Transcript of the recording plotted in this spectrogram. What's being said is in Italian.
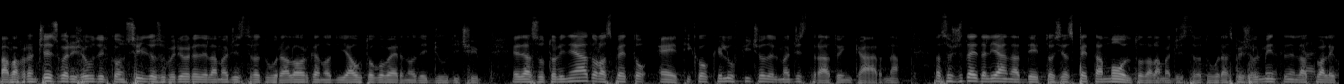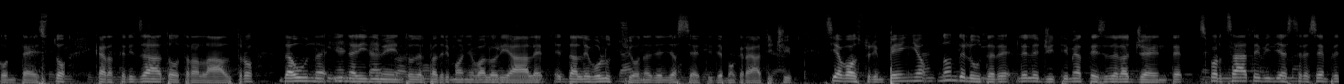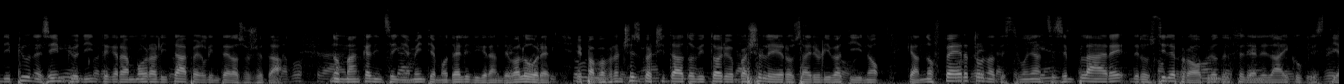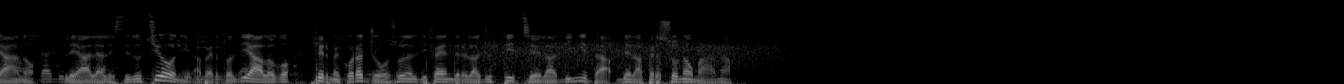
Papa Francesco ha ricevuto il Consiglio Superiore della Magistratura, l'organo di autogoverno dei giudici, ed ha sottolineato l'aspetto etico che l'ufficio del magistrato incarna. La società italiana, ha detto, si aspetta molto dalla magistratura, specialmente nell'attuale contesto, caratterizzato, tra l'altro, da un inaridimento del patrimonio valoriale e dall'evoluzione degli assetti democratici. Sia vostro impegno non deludere le legittime attese della gente. Sforzatevi di essere sempre di più un esempio di integra moralità per l'intera società. Non mancano insegnamenti e modelli di grande valore e Papa Francesco ha citato Vittorio Bachelet e Rosario Livatino, che hanno offerto una testimonianza esemplare dello stile proprio del fedele laico cristiano, leale alle istituzioni, aperto al dialogo, fermo e coraggioso nel difendere la giustizia e la dignità della persona umana.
